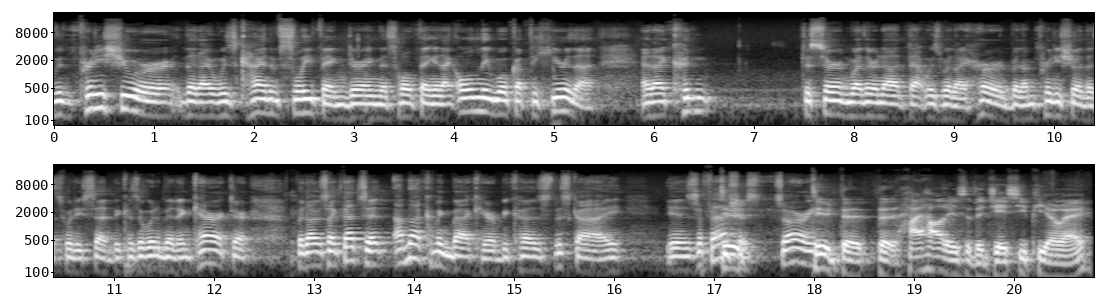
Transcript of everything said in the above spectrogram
was pretty sure that I was kind of sleeping during this whole thing, and I only woke up to hear that, and I couldn't. Discern whether or not that was what I heard, but I'm pretty sure that's what he said because it would have been in character. But I was like, that's it. I'm not coming back here because this guy is a fascist. Dude, Sorry. Dude, the, the high holidays of the JCPOA,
